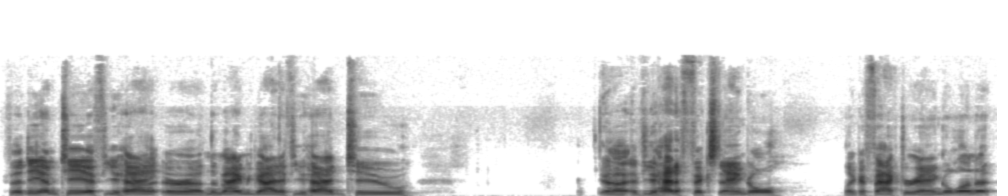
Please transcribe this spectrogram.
For the DMT, if you had or uh, the Magna Guide, if you had to, uh, if you had a fixed angle, like a factory angle on it,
